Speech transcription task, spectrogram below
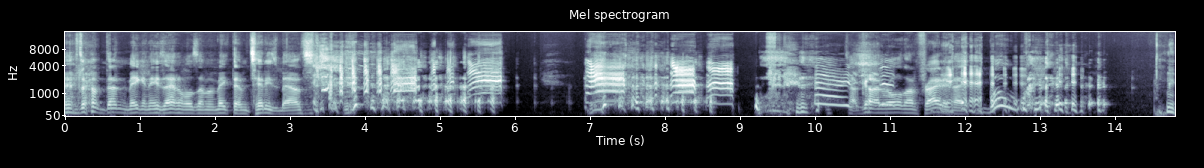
After I'm done making these animals, I'm gonna make them titties bounce. How God rolled on Friday night. Woo!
